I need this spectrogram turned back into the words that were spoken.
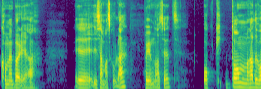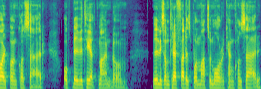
kommer börja eh, i samma skola på gymnasiet. Och de hade varit på en konsert och blivit helt mindblown. Vi liksom träffades på en Mats och Morgan-konsert.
